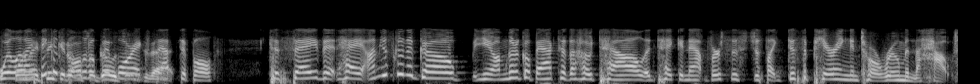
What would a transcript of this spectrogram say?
Well, well and I, I think, think it's it a little bit more acceptable that. to say that, hey, I'm just going to go, you know, I'm going to go back to the hotel and take a nap versus just like disappearing into a room in the house.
